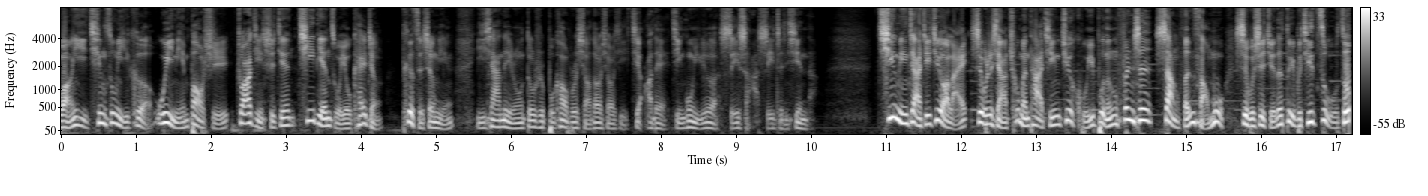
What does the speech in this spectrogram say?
网易轻松一刻为您报时，抓紧时间，七点左右开整。特此声明，以下内容都是不靠谱小道消息，假的，仅供娱乐，谁傻谁真信呢？清明假期就要来，是不是想出门踏青，却苦于不能分身上坟扫墓？是不是觉得对不起祖宗？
